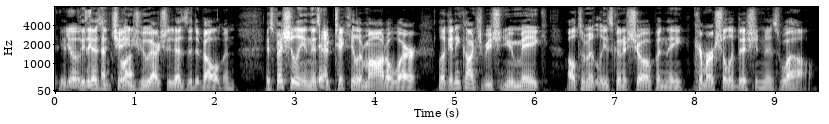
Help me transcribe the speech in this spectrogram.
It, you're the it doesn't change who actually does the development, especially in this Yeah. particular model where, look, any contribution you make ultimately is going to show up in the commercial edition as well.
